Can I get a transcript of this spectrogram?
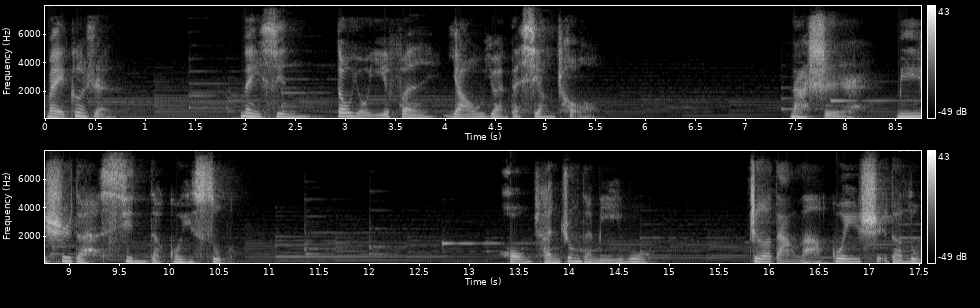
每个人内心都有一份遥远的乡愁，那是迷失的心的归宿。红尘中的迷雾遮挡了归时的路，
